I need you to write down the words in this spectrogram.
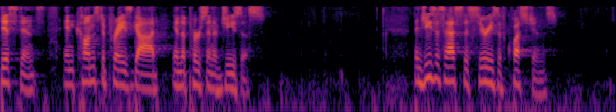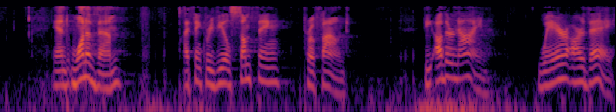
distance, and comes to praise God in the person of Jesus. Then Jesus asks a series of questions. And one of them, I think, reveals something profound. The other nine, where are they?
